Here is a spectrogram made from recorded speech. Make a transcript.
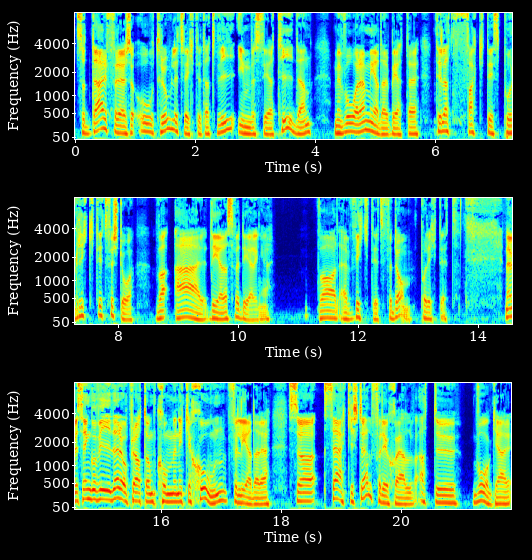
Så därför är det så otroligt viktigt att vi investerar tiden med våra medarbetare till att faktiskt på riktigt förstå vad är deras värderingar? Vad är viktigt för dem på riktigt? När vi sen går vidare och pratar om kommunikation för ledare, så säkerställ för dig själv att du vågar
